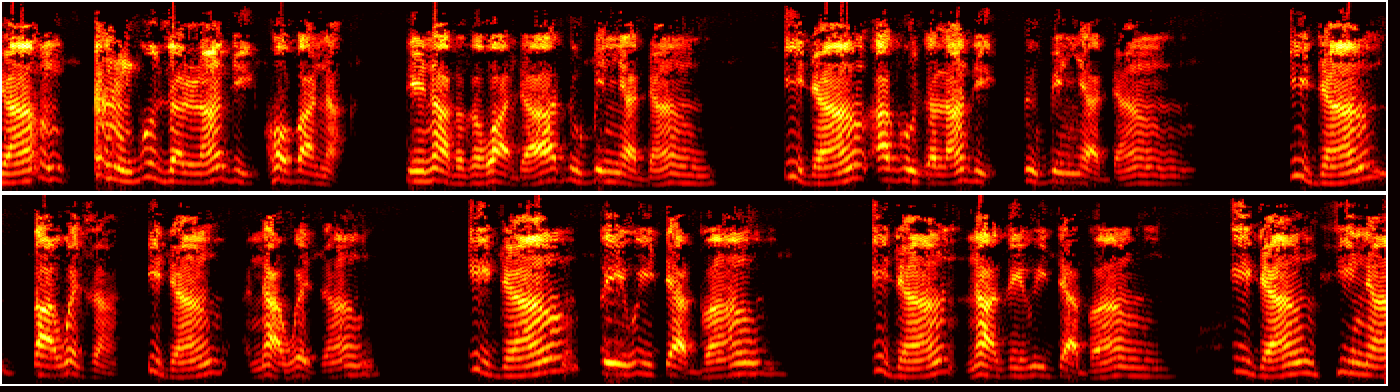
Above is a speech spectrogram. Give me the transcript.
ဒံကုသလံတိခောပနတေနဘဂဝတာသူပညတံ ဣဒံအကုသလံတိသူပညတံဣဒံသာဝိဇံဣဒံအနဝိဇံဣဒံသေဝိတဗံဣဒံနသေဝိတဗံဣဒံဟိနံ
